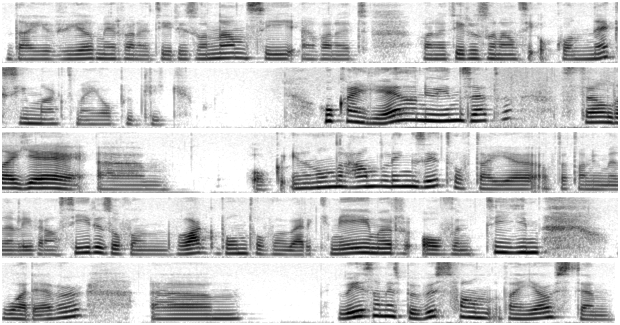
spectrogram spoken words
dat je veel meer vanuit die resonantie en vanuit, vanuit die resonantie ook connectie maakt met jouw publiek. Hoe kan jij dat nu inzetten? Stel dat jij ehm, ook in een onderhandeling zit, of dat, je, of dat dan nu met een leverancier is, of een vakbond, of een werknemer, of een team, whatever. Um, wees dan eens bewust van, van jouw stem.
